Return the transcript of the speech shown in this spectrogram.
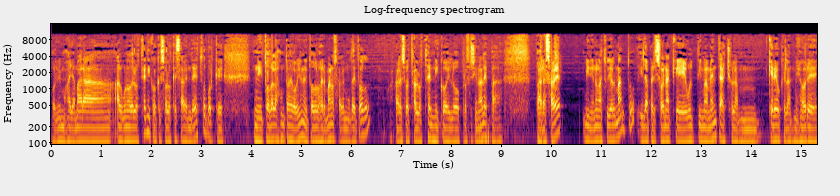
volvimos a llamar a, algunos de los técnicos, que son los que saben de esto, porque ni todas las juntas de gobierno ni todos los hermanos sabemos de todo. Para eso están los técnicos y los profesionales para saber. Vinieron a estudiar el manto y la persona que últimamente ha hecho las, creo que las mejores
